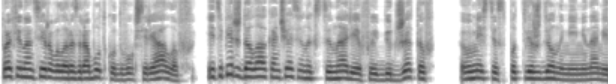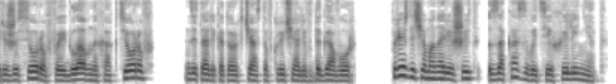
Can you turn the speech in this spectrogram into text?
профинансировала разработку двух сериалов и теперь ждала окончательных сценариев и бюджетов вместе с подтвержденными именами режиссеров и главных актеров, детали которых часто включали в договор, прежде чем она решит, заказывать их или нет.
